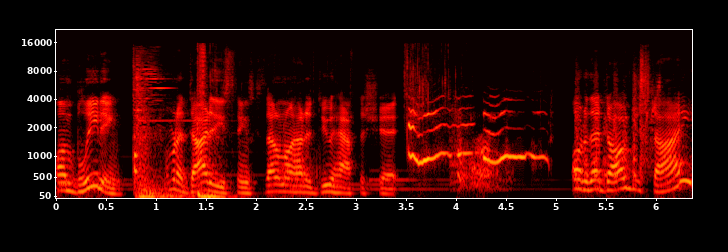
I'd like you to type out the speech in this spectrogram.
I'm bleeding. I'm gonna die to these things because I don't know how to do half the shit. Oh, did that dog just die?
